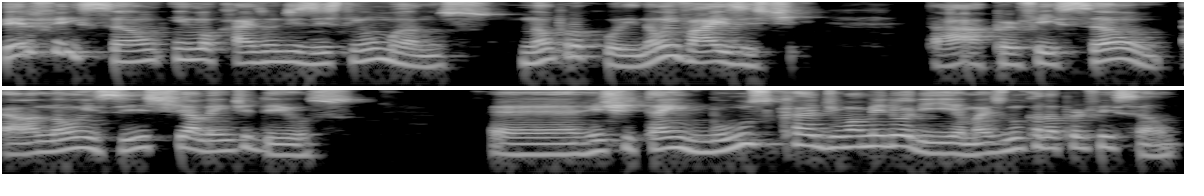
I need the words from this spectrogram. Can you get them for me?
perfeição em locais onde existem humanos. Não procure, não vai existir. Tá? A perfeição, ela não existe além de Deus. É, a gente está em busca de uma melhoria, mas nunca da perfeição.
